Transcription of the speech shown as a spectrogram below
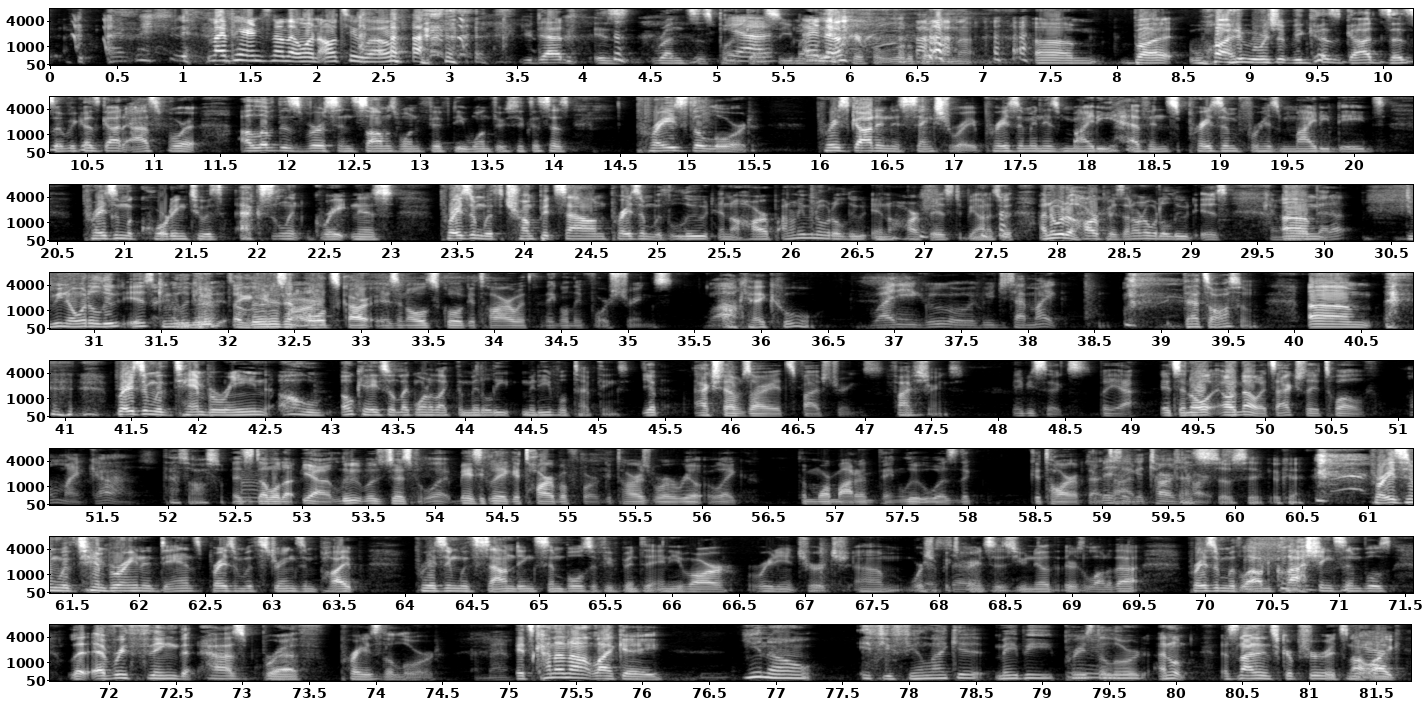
My parents know that one all too well. Your dad is runs this podcast, Yeah, so you I might want to know. be careful a little bit on that. Um, but why do we worship? Because God says so. Because God asked for it. I love this verse in Psalms 150, 1 through 6. It says, "Praise the Lord, praise God in His sanctuary, praise Him in His mighty heavens, praise Him for His mighty deeds, praise Him according to His excellent greatness." Praise him with trumpet sound. Praise him with lute and a harp. I don't even know what a lute and a harp is, to be honest with. you. I know what a harp is. I don't know what a lute is. Can we Um, look that up? Do we know what a lute is? Can we look it up? a lute is an old scar is an old school guitar with I think only four strings. Wow. Okay, cool. Why didn't you Google if we just had Mike? That's awesome. Um, praise him with tambourine. Oh, okay. So like one of like the middle medieval type things. Yep. Actually, I'm sorry, it's five strings, Five strings. Maybe six, but yeah, it's an old. Oh no, it's actually a twelve. Oh my gosh. That's awesome. It's doubled up. Yeah, lute was just like, basically a guitar before guitars were a real like the more modern thing. Lute was the guitar of that Basically, time. guitars and That's harps. so sick. Okay. praise him with tambourine and dance. Praise him with strings and pipe. Praise him with sounding cymbals. If you've been to any of our Radiant Church um, worship Yes, sir. experiences, you know that there's a lot of that. Praise him with loud and clashing cymbals. Let everything that has breath praise the Lord. Amen. It's kind of not like a you know, if you feel like it, maybe praise the Lord. I don't. That's not in scripture. It's not Yeah. like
